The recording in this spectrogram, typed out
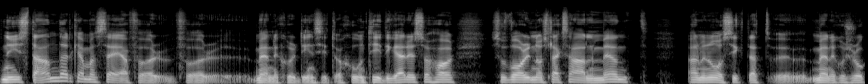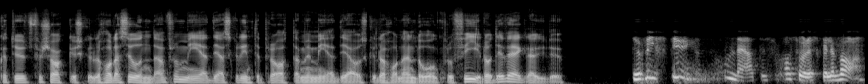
ny standard kan man säga för, för människor i din situation. Tidigare så, har, så var det någon slags allmänt, allmän åsikt att eh, människor som råkat ut för saker skulle hålla sig undan från media, skulle inte prata med media och skulle hålla en låg profil och det vägrar ju du. Jag visste ju inte om det, att det var så det skulle vara.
